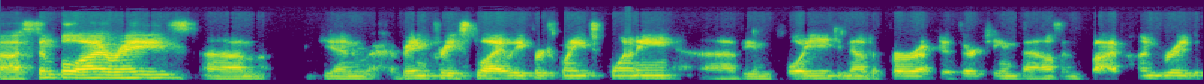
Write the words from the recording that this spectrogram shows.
Uh, simple IRAs, um, again, have increased slightly for 2020. Uh, the employee can now defer up to 13,500. Uh,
